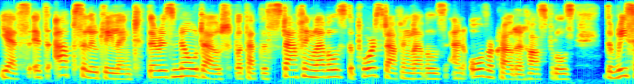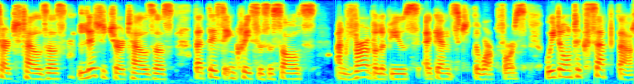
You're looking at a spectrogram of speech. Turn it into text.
Yes, it's absolutely linked. There is no doubt but that the staffing levels, the poor staffing levels, and overcrowded hospitals, the research tells us, literature tells us that this increases assaults and verbal abuse against the workforce. We don't accept that.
